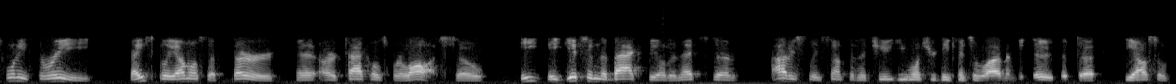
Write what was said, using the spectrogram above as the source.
23, basically almost a third, uh, are tackles for loss. So he he gets in the backfield, and that's uh, obviously something that you you want your defensive lineman to do. But uh, he also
